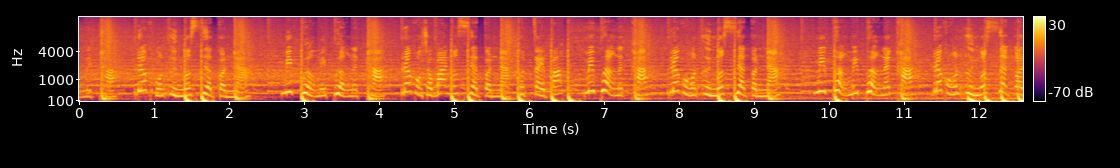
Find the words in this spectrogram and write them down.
อกนะคะ เรื่องของคนอื่นงดเสือกก่อนนะ ไม่เผือกไม่เผือกนะคะ เรื่องของชาวบ้านงดเสือกก่อนนะ เข้าใจปะไม่เผือกนะคะ เรื่องของคนอื่นงดเสือกก่อนนะ ไม่เผือกไม่เผือกนะคะ เรื่องของคนอื่นงดเสือกก่อน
